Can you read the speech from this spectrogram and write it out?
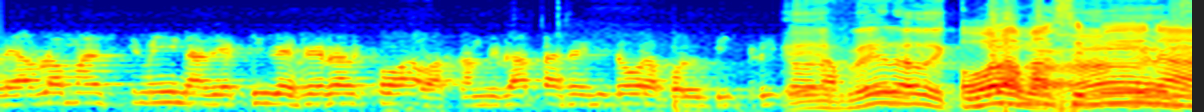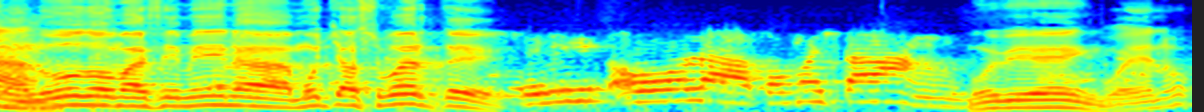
le habla Maximina de aquí de Herrera de Coaba, candidata a regidora por el distrito de la Herrera de Hola, Cuava. Maximina. Saludos, Maximina. Mucha suerte. Sí, hola, ¿cómo están? Muy bien. Bueno,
